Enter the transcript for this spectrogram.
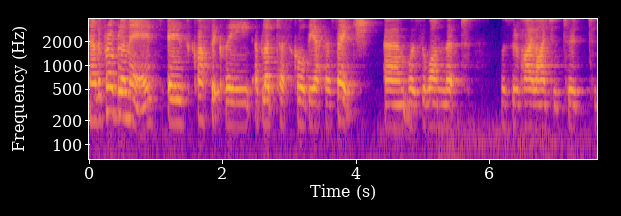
Now the problem is, is classically a blood test called the FSH um, was the one that was sort of highlighted to to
